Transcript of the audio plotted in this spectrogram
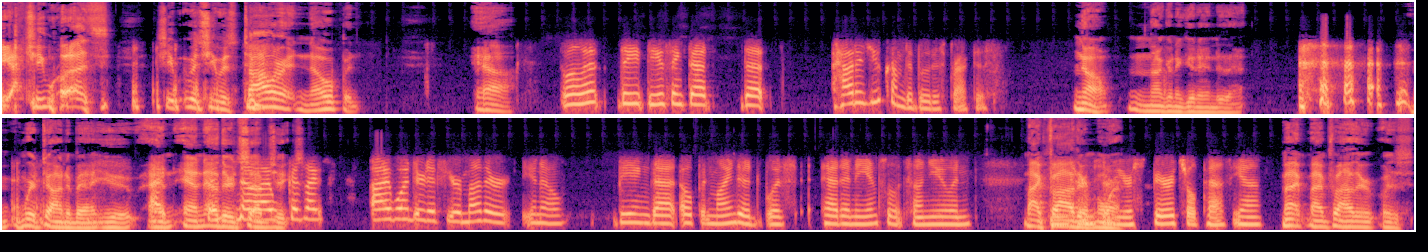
Yeah, she was. she, but she was tolerant and open. Yeah. Well, that, do, do you think that that how did you come to Buddhist practice? No, I'm not going to get into that. We're talking about you and, I, and other no, subjects. Because I, I, I wondered if your mother, you know, being that open-minded was had any influence on you and my father more your spiritual path yeah my my father was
